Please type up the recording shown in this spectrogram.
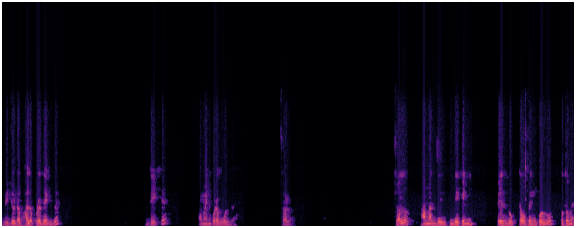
ভিডিওটা ভালো করে দেখবে, দেখে কমেন্ট করে বলবে। চলো। চলো আমরা দেখে নিই ফেসবুকটা ওপেন করব প্রথমে।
